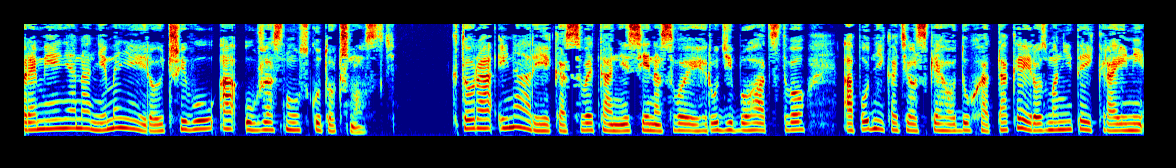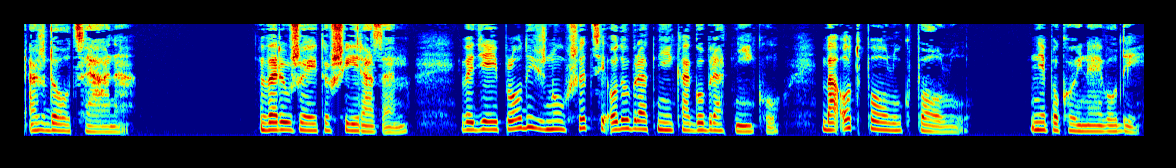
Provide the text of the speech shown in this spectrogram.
premieňa na nemenej rojčivú a úžasnú skutočnosť. Ktorá iná rieka sveta nesie na svojej hrudi bohatstvo a podnikateľského ducha takej rozmanitej krajiny až do oceána. Veru, že je to šíra zem, veď jej plody žnú všetci od obratníka k obratníku, ba od pólu k pólu. Nepokojné vody,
